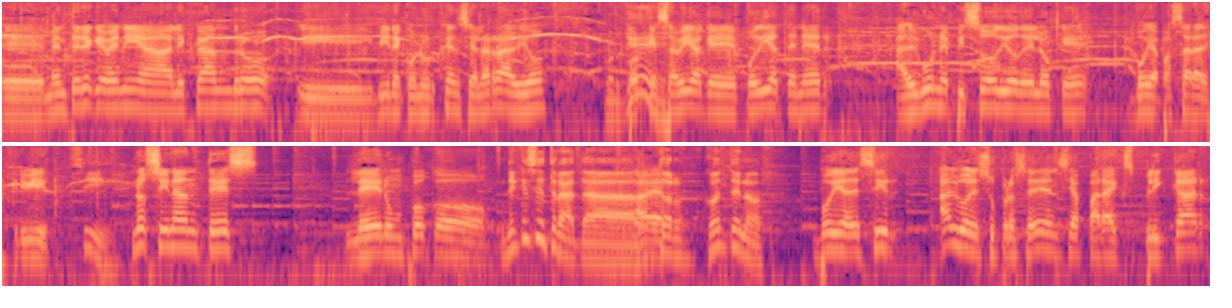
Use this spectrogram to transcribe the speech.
Eh, me enteré que venía Alejandro y vine con urgencia a la radio. ¿Por qué? Porque sabía que podía tener algún episodio de lo que voy a pasar a describir. Sí. No sin antes leer un poco, ¿De qué se trata, A ver. doctor? Cuéntenos. voy a decir algo de su procedencia para explicar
